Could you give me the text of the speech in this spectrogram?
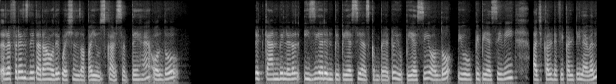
reference ਦੀ ਤਰ੍ਹਾਂ ਉਹਦੇ ਕੁਐਸਚਨਸ ਆਪਾਂ ਯੂਜ਼ ਕਰ ਸਕਦੇ ਹਾਂ ਆਲਦੋ it can be little easier in PPSC as compared to UPSC although UPPSC ਵੀ ਅੱਜਕੱਲ ਡਿਫਿਕਲਟੀ ਲੈਵਲ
